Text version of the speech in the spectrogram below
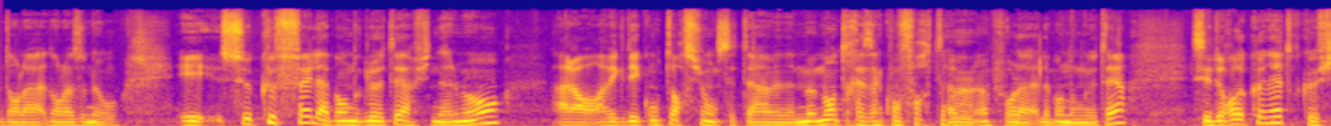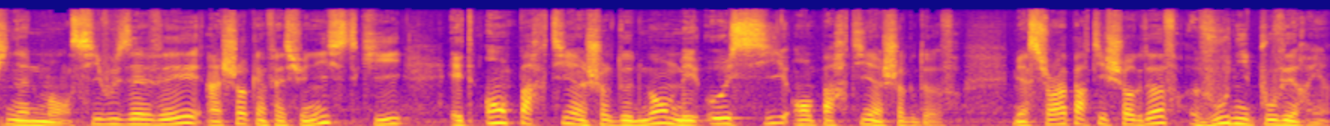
dans, la, dans la zone euro. Et ce que fait la Banque d'Angleterre finalement, alors avec des contorsions, c'était un moment très inconfortable hein, pour la, Banque d'Angleterre, c'est de reconnaître que finalement, si vous avez un choc inflationniste qui est en partie un choc de demande, mais aussi en partie un choc d'offre, bien sur la partie choc d'offre, vous n'y pouvez rien.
